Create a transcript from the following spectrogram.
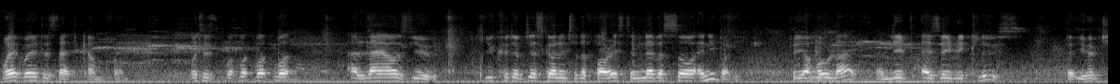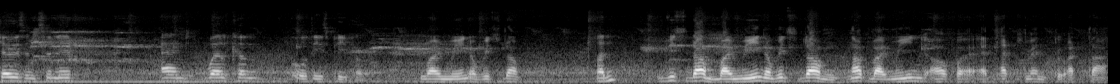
Where, where does that come from? What is what, what, what, what allows you? You could have just gone into the forest and never saw anybody for your whole life and lived as a recluse, but you have chosen to live and welcome all these people. by means of wisdom. Pardon? Wisdom by means of wisdom, not by means of uh, attachment to atta.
